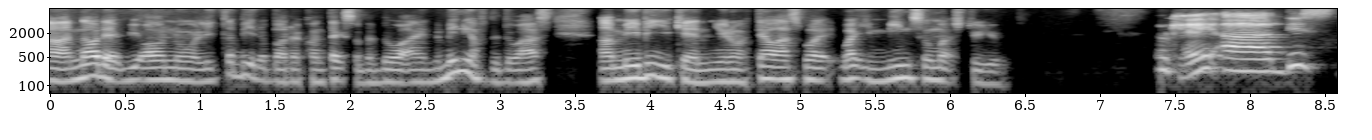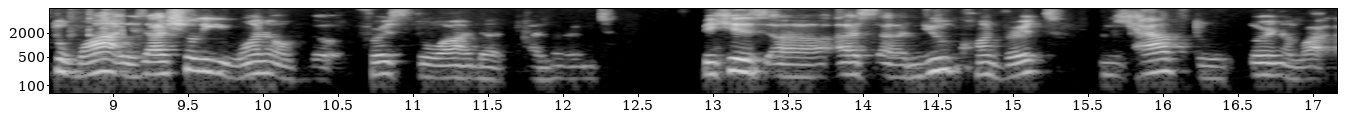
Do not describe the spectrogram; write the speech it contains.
Uh, now that we all know a little bit about the context of the dua and the meaning of the duas, uh, maybe you can, you know, tell us what, what it means so much to you. Okay, uh, this dua is actually one of the first dua that I learned because uh, as a new convert, we have to learn a lot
